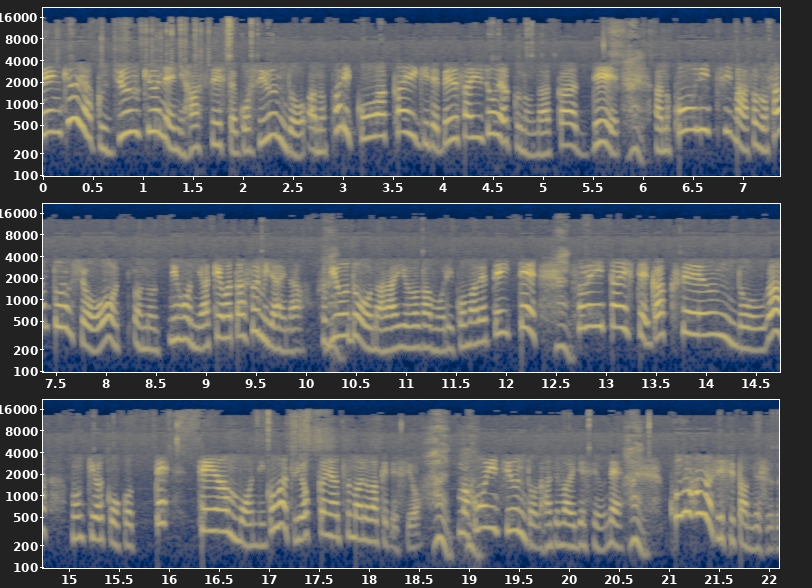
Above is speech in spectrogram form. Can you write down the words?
1919年に発生した五四運動、あのパリ講和会議でベルサイユ条約の中で、はいあの抗日、まあ、その山東省をあの日本に明け渡すみたいな不平等な内容が盛り込まれていて、はいそれに対して学生運動が文句よく起こって、天安門に5月4日に集まるわけですよ。はい。まあ、はい抗日運動の始まりですよね。はい。この話してたんです。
